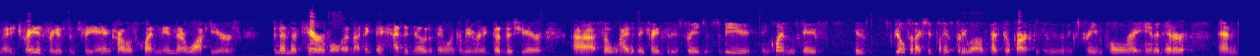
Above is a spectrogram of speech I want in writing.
They traded for Houston Street and Carlos Quentin in their walk years, and then they're terrible. And I think they had to know that they weren't going to be very good this year. Uh, so why did they trade for these free agents? To be in Quentin's case, his skill set actually plays pretty well in Petco Park because he's an extreme pull right-handed hitter, and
